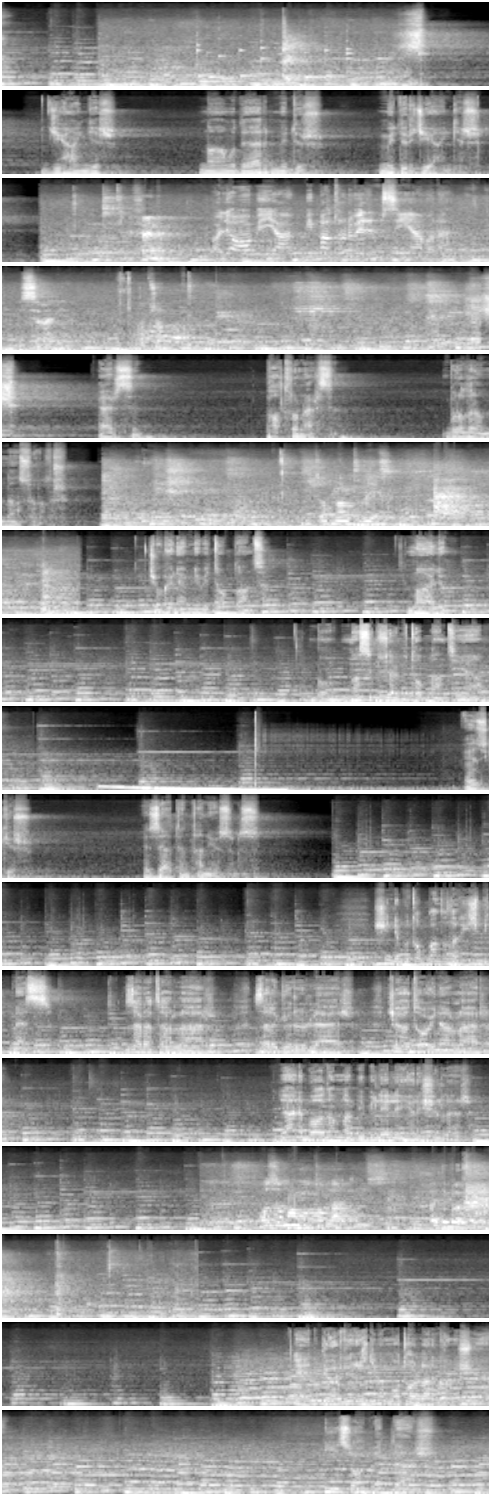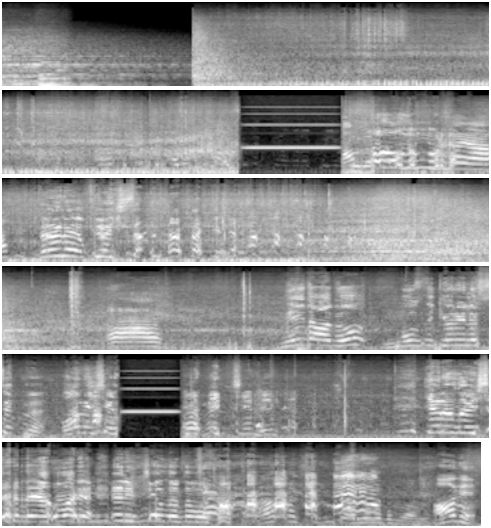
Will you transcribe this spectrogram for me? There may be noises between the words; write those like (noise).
Cihangir. Namı değer müdür. Müdür Cihangir. Efendim? Alo abi ya bir patronu verir misin ya bana? Bir saniye. Patron. Ersin. Patron Ersin. Buralar ondan sorulur. Toplantıdayız. Çok önemli bir toplantı. Malum. Bu nasıl güzel bir toplantı ya. Özgür. E Zaten tanıyorsunuz. Şimdi bu toplantılar hiç bitmez. Zar atarlar, zarı görürler, kağıt oynarlar. Yani bu adamlar birbirleriyle yarışırlar. O zaman motorlar konuşsun. Hadi bakalım. Evet gördüğünüz gibi motorlar konuşuyor. İyi sohbetler. Böyle yapıyor iki saatlerden (laughs) Neydi abi o? Muz likörüyle süt mü? Onu mu içirdin? (laughs) Onu mu içirdin? (laughs) Yarıldım içeride ya var ya herif çıldırdı burada. Abi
